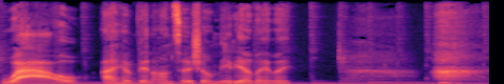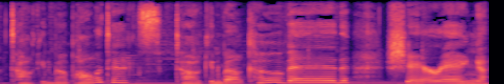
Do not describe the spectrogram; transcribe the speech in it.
Wow, I have been on social media lately talking about politics, talking about COVID, sharing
